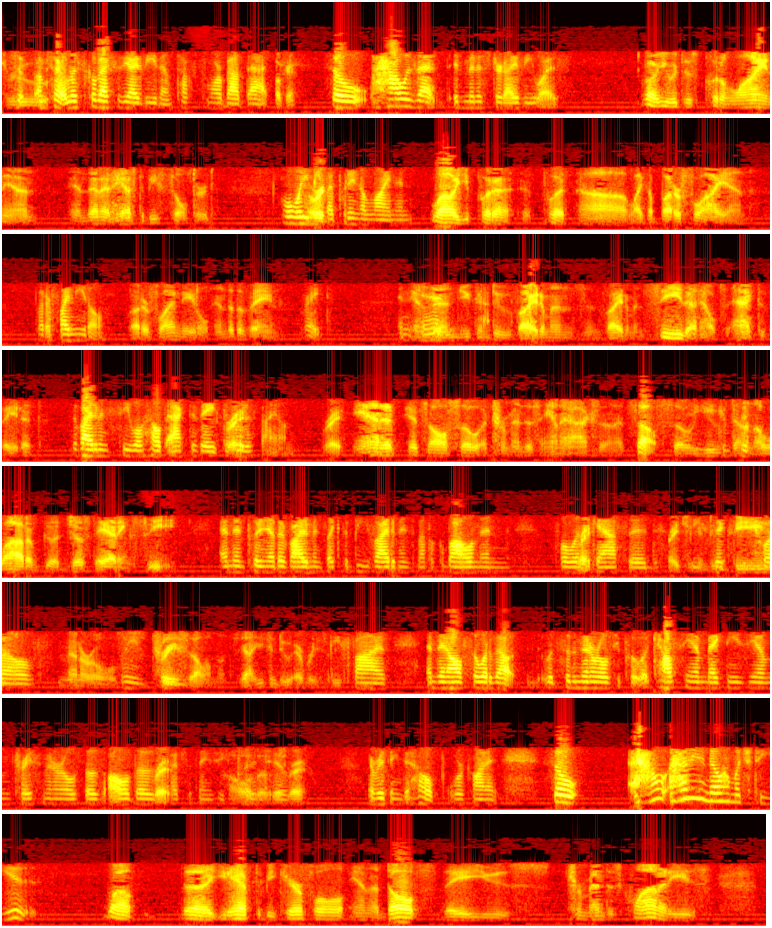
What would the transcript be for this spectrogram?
So, through. I'm sorry. Let's go back to the IV then. Talk some more about that. Okay. So how is that administered IV wise? Well, you would just put a line in, and then it has to be filtered. Well, what do you mean by putting a line in? Well, you put a put uh, like a butterfly in, Butterfly needle. butterfly needle into the vein, Right. And, and then you can do vitamins and vitamin C that helps activate it. the vitamin C will help activate the Right. glutathione. Right, and it, it's also a tremendous antioxidant itself. So You you've done a lot of good just adding C. And then putting other vitamins like the B vitamins, methylcobalamin, folinic Right. acid, Right, you can do B6, Bs. B12, Minerals, Please, trace elements. Yeah, you can do everything. B5. And then also what about, what- so the minerals you put, what, calcium, magnesium, trace minerals, those, all of those Right. types of things you can All put of those, into right? everything to help work on it. So how, how do you know how much to use? Well, the you have to be careful. In adults, they use tremendous quantities,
